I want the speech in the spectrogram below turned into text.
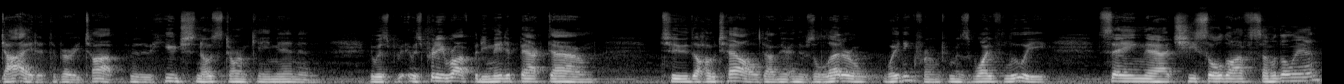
died at the very top a huge snowstorm came in and it was it was pretty rough but he made it back down to the hotel down there, and there was a letter waiting for him from his wife Louie, saying that she sold off some of the land,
